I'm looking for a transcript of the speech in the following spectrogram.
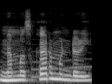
नमस्कार मंडळी.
